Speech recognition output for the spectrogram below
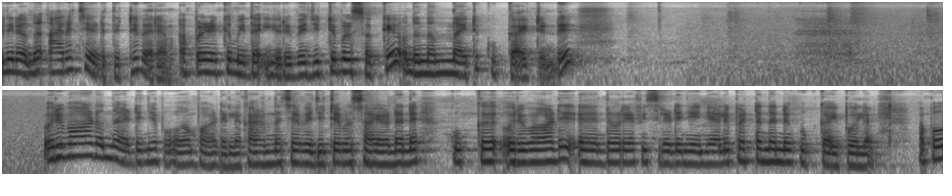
ഇതിനൊന്ന് അരച്ചെടുത്തിട്ട് വരാം. അപ്പോഴേക്കും ഇത് ഈ ഒരു വെജിറ്റബിൾസൊക്കെ ഒന്ന് നന്നായിട്ട് കുക്കായിട്ടുണ്ട്. ഒരുപാടൊന്നും അടിഞ്ഞ് പോകാൻ പാടില്ല. കാരണം എന്ന് വെച്ചാൽ വെജിറ്റബിൾസ് ആയതുകൊണ്ട് തന്നെ കുക്ക് ഒരുപാട് എന്താ പറയുക ഫിസിലടിഞ്ഞ് കഴിഞ്ഞാൽ പെട്ടെന്ന് തന്നെ കുക്കായി പോലെ. അപ്പോൾ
